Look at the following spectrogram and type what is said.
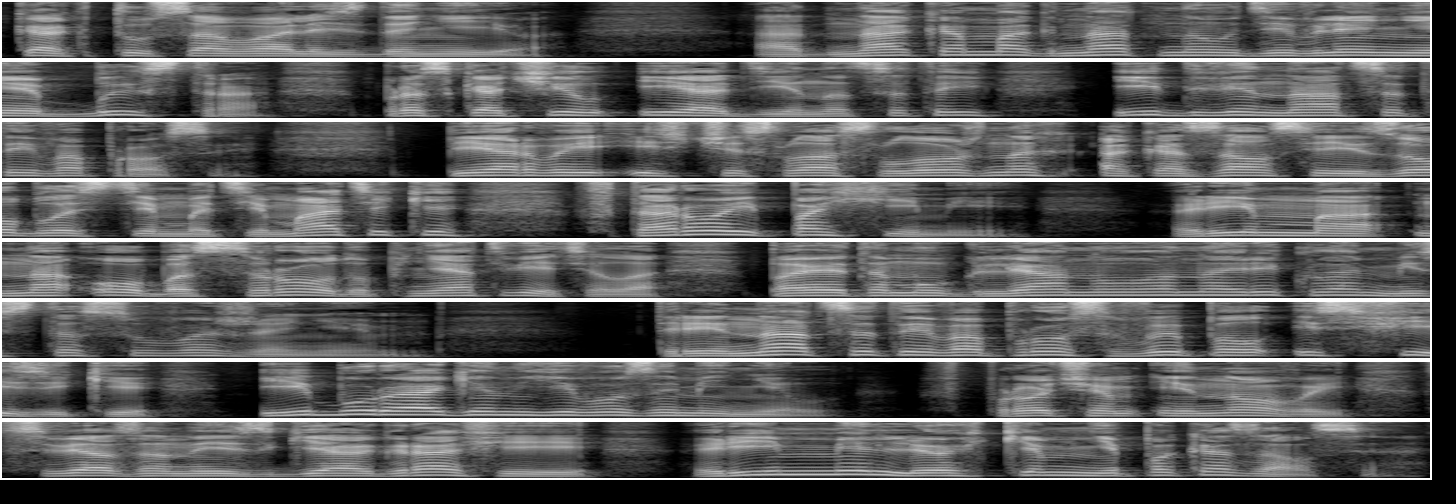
как тусовались до нее. Однако магнат на удивление быстро проскочил и одиннадцатый, и двенадцатый вопросы. Первый из числа сложных оказался из области математики, второй по химии. Римма на оба сроду не ответила, поэтому глянула на рекламиста с уважением. Тринадцатый вопрос выпал из физики, и Бурагин его заменил. Впрочем, и новый, связанный с географией, Римме легким не показался.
